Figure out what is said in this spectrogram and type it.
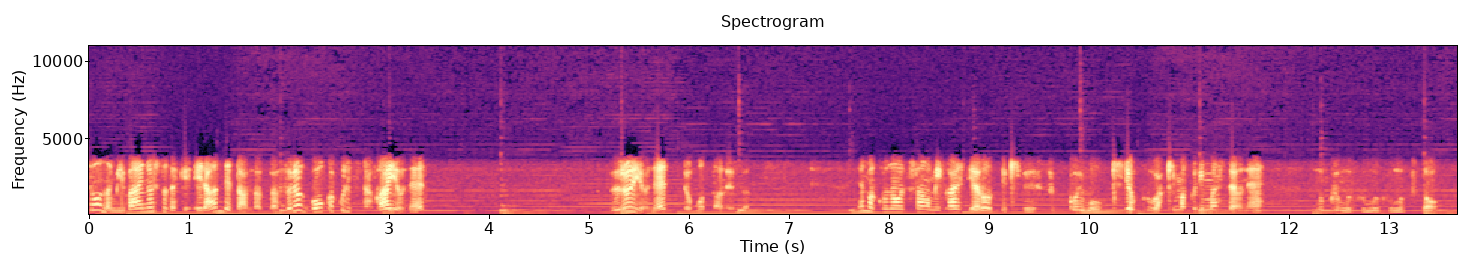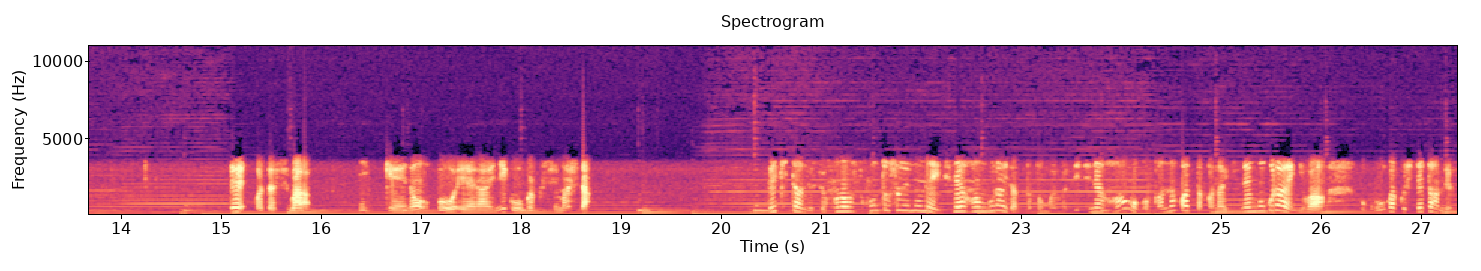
そうな見栄えの人だけ選んでたんだったら、それは合格率高いよねずるいよねって思ったんです。で、まあ、このおじさんを見返してやろうって気ですっごいもう気力湧きまくりましたよね。むくむくむくむくと。で、私は日系の某エアラインに合格しました。できたんですよ、この本当それもね、1年半ぐらいだったと思います、1年半もかかんなかったかな、1年後ぐらいには合格してたんです。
